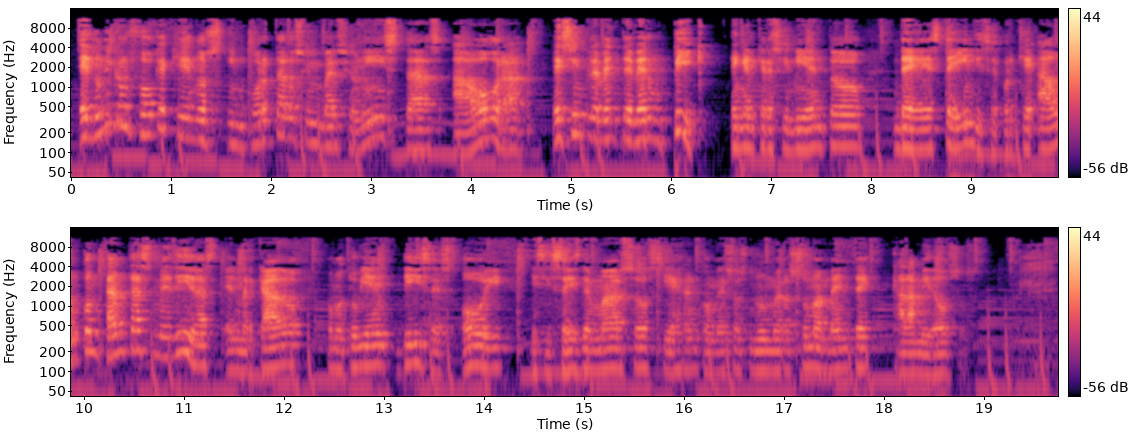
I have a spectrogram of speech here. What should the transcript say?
el único enfoque que nos importa a los inversionistas ahora es simplemente ver un pic en el crecimiento de este índice, porque aún con tantas medidas, el mercado, como tú bien dices, hoy, 16 de marzo, cierran con esos números sumamente calamitosos.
